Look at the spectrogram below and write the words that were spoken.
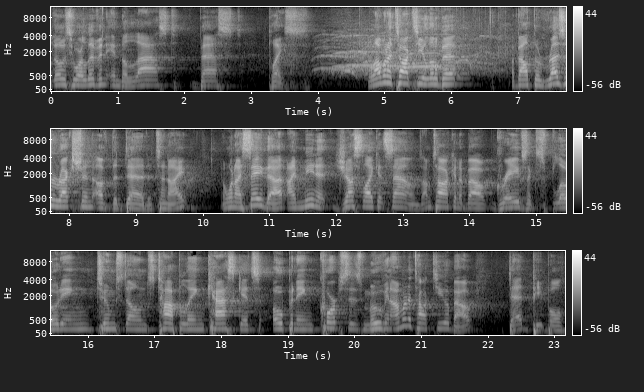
those who are living in the last best place. Well, I want to talk to you a little bit about the resurrection of the dead tonight. And when I say that, I mean it just like it sounds. I'm talking about graves exploding, tombstones toppling, caskets opening, corpses moving. I'm going to talk to you about dead people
